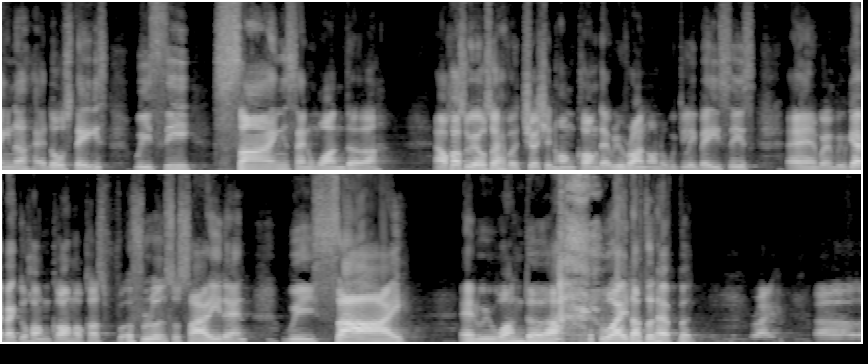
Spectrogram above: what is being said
China at those days, we see signs and wonder. And of course, we also have a church in Hong Kong that we run on a weekly basis. And when we get back to Hong Kong, of course, affluent society then, we sigh and we wonder why it doesn't happen. Right. Uh,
